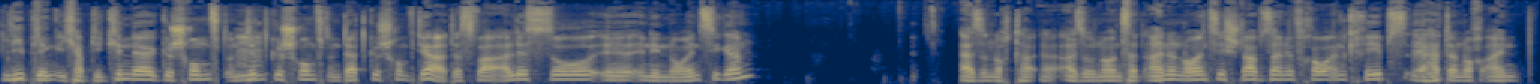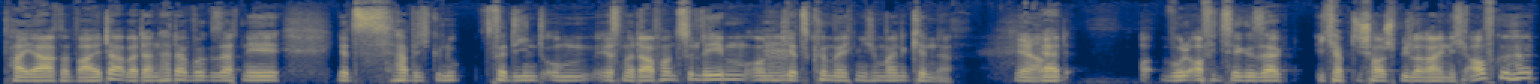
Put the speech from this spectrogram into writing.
Liebling, ich habe die Kinder geschrumpft und Mhm. dit geschrumpft und dat geschrumpft. Ja, das war alles so äh, in den 90ern. Also noch, also 1991 starb seine Frau an Krebs. Er Mhm. hat dann noch ein paar Jahre weiter, aber dann hat er wohl gesagt, nee, jetzt habe ich genug verdient, um erstmal davon zu leben und Mhm. jetzt kümmere ich mich um meine Kinder. Ja. Er hat wohl offiziell gesagt, ich habe die Schauspielerei nicht aufgehört,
